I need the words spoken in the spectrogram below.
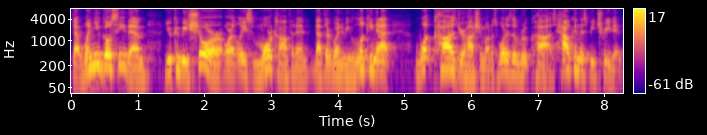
that when you go see them, you can be sure, or at least more confident, that they're going to be looking at what caused your Hashimoto's? What is the root cause? How can this be treated?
